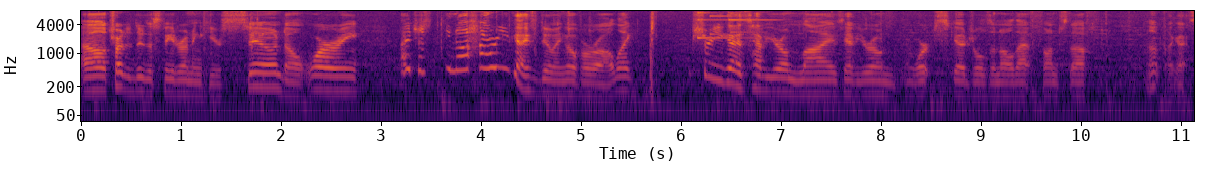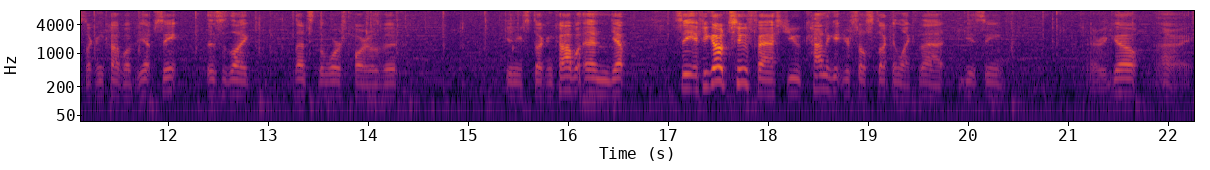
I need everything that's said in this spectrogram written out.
I'll try to do the speed running here soon, don't worry. I just, you know, how are you guys doing overall? Like, I'm sure you guys have your own lives, you have your own work schedules and all that fun stuff. Oh, I got stuck in cobweb. Yep, see? This is like, that's the worst part of it. Getting stuck in cobweb, and yep. See, if you go too fast, you kind of get yourself stuck in like that. You see? There we go. Alright.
